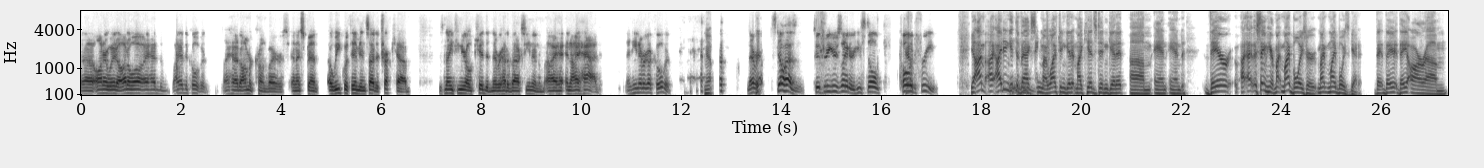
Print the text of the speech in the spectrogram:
Uh, on our way to Ottawa, I had the I had the COVID. I had Omicron virus, and I spent a week with him inside a truck cab. This 19 year old kid that never had a vaccine in him, I and I had, and he never got COVID. Yep. never. Yep. Still hasn't. Two three years later, he's still COVID yep. free. Yeah, I'm. I, I, didn't get the vaccine. My wife didn't get it. My kids didn't get it. Um, and and they're I, same here. My my boys are my my boys get it. They they they are um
